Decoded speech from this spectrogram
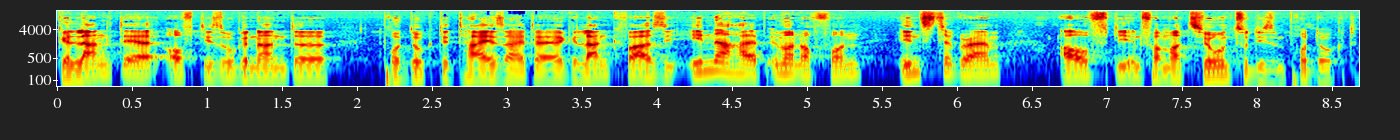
gelangt er auf die sogenannte Produktdetailseite. Er gelangt quasi innerhalb immer noch von Instagram auf die Information zu diesem Produkt.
